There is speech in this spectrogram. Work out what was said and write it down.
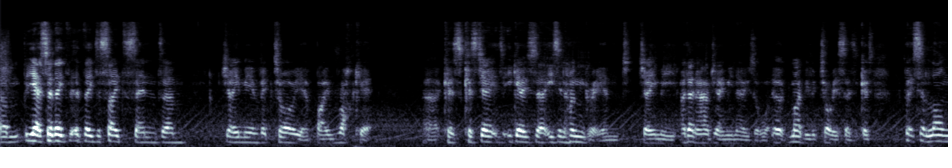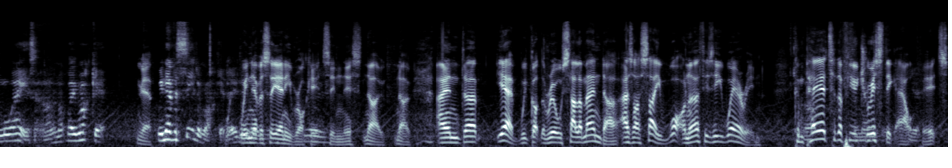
Um, but yeah, so they they decide to send um, Jamie and Victoria by rocket because because he goes uh, he's in Hungary and Jamie I don't know how Jamie knows or what- it might be Victoria says it goes but it's a long way. It's like oh not by rocket. Yeah. We never see the rocket. though, do We never see any rockets in this. No, no. And uh, yeah, we've got the real salamander. As I say, what on earth is he wearing? Compared to the futuristic outfits,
